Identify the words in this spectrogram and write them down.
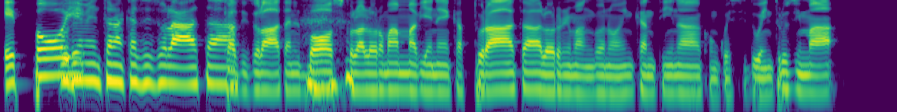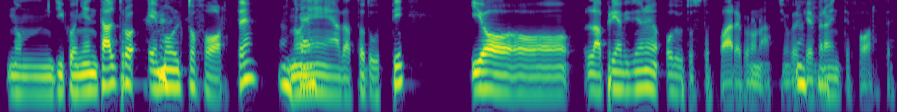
E poi Ovviamente una casa isolata. casa isolata nel bosco, la loro mamma viene catturata, loro rimangono in cantina con questi due intrusi, ma non dico nient'altro, è molto forte, Ok. non è adatto a tutti. Io la prima visione ho dovuto stoppare per un attimo perché Ok. è veramente forte,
